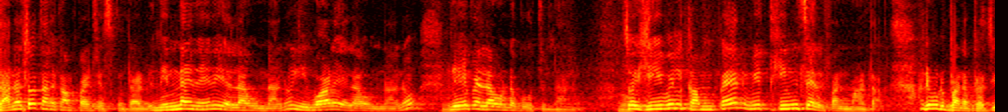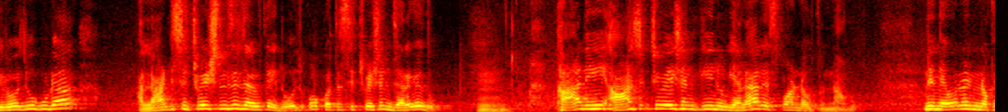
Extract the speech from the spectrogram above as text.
తనతో తను కంపేర్ చేసుకుంటాడు. నిన్న నేను ఎలా ఉన్నాను ఇవాళ ఎలా ఉన్నాను రేపు ఎలా ఉండబోతున్నాను. So he will compare with himself అన్నమాట. అంటే ఇప్పుడు మన ప్రతిరోజు కూడా అలాంటి సిచ్యువేషన్సే జరుగుతాయి. రోజుకో కొత్త సిచ్యువేషన్ జరగదు. కానీ ఆ సిచ్యువేషన్కి నువ్వు ఎలా రెస్పాండ్ అవుతున్నావు? నేను ఎవరో నేను ఒక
